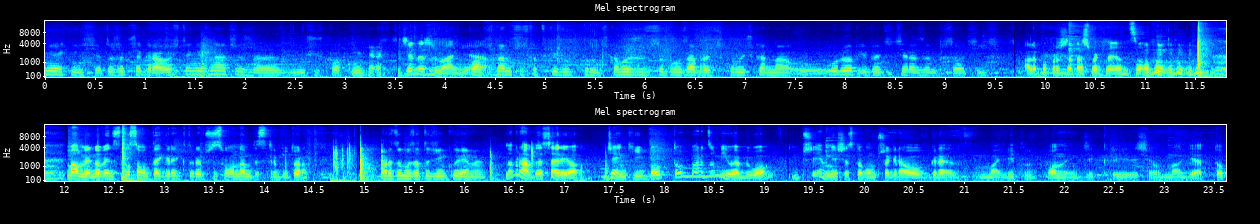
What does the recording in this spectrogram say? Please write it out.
Uśmiechnij się. To, że przegrałeś, to nie znaczy, że musisz płakać. Gdzie leży magia? Patrz, dam ci słodkiego króliczka. Możesz ze sobą zabrać króliczka na u- urlop i będziecie razem psocić. Ale poproszę taśmę klejącą. Mamy, no więc to są te gry, które przysłał nam dystrybutor. Bardzo mu za to dziękujemy. Naprawdę, serio. Dzięki, bo to bardzo miłe było i przyjemnie się z Tobą przegrało w grę w My Little Pony, gdzie kryje się magia Top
